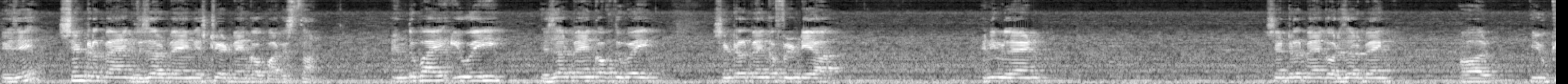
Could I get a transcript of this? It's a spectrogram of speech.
is a central bank reserve bank state bank of pakistan. And dubai uae reserve bank of dubai central bank of india in england central bank or reserve bank or uk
